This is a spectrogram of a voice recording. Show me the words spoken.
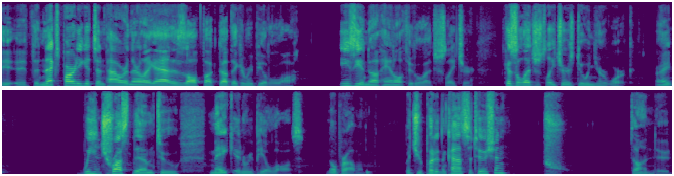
if the next party gets in power and they're like, ah, this is all fucked up, they can repeal the law. Easy enough, handle it through the legislature because the legislature is doing your work, right? We trust them to make and repeal laws, no problem. But you put it in the Constitution, done, dude.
